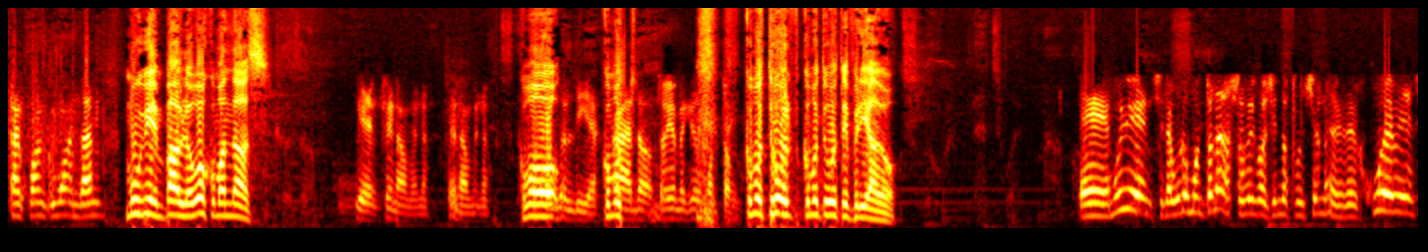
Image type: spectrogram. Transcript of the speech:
tal Juan? ¿Cómo andan? Muy bien Pablo, ¿vos cómo andás? Bien, fenómeno, fenómeno. ¿Cómo, el día. cómo, ah, no, todavía me queda un montón. ¿Cómo estuvo, cómo estuvo este feriado? Eh, muy bien, se laburó un montonazo, vengo haciendo funciones desde el jueves,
